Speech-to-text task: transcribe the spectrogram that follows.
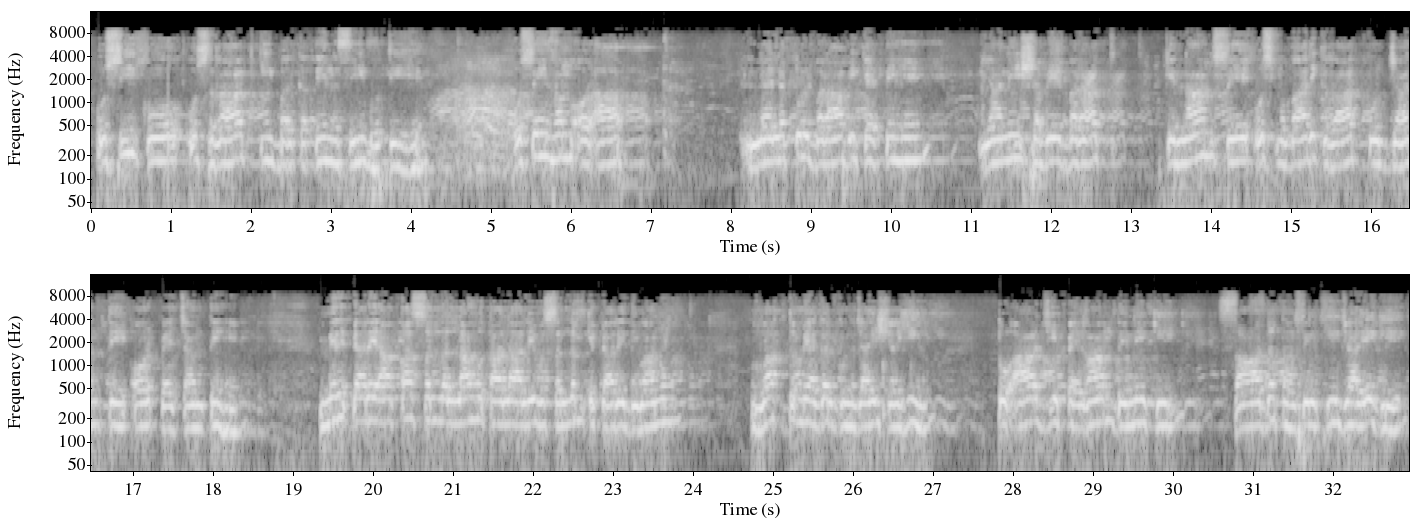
اسی کو اس رات کی برکتیں نصیب ہوتی ہے اسے ہم اور آپ لیلت البرا بھی کہتے ہیں یعنی شب برات کے نام سے اس مبارک رات کو جانتے اور پہچانتے ہیں۔ میرے پیارے آقا صلی اللہ تعالی علیہ وسلم کے پیارے دیوانوں، وقت میں اگر گنجائش رہی تو آج یہ پیغام دینے کی سعادت حاصل کی جائے گی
